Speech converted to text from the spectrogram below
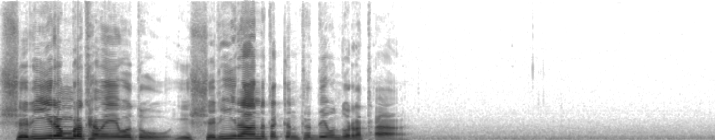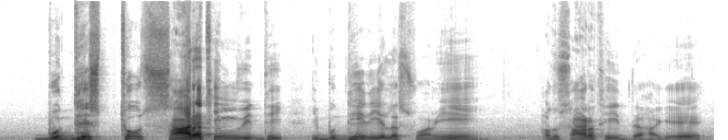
ಶರೀರಂ ರಥಮೇವತು. ಈ ಶರೀರ ಅನ್ನತಕ್ಕಂಥದ್ದೇ ಒಂದು ರಥ. ಬುದ್ಧಿಸ್ಥು ಸಾರಥಿಂ ವಿದ್ಧಿ. ಈ ಬುದ್ಧಿ ಇದೆಯಲ್ಲ ಸ್ವಾಮಿ? ಅದು ಸಾರಥಿ ಇದ್ದ ಹಾಗೆ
